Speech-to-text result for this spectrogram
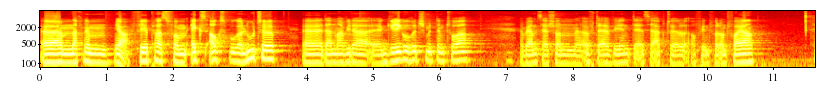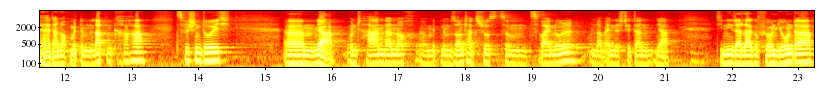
Ähm, nach einem ja, Fehlpass vom Ex-Augsburger Lute, äh, dann mal wieder äh, Gregoritsch mit einem Tor. Wir haben es ja schon öfter erwähnt, der ist ja aktuell auf jeden Fall on fire. Äh, dann noch mit einem Lattenkracher zwischendurch. Ähm, ja, und Hahn dann noch äh, mit einem Sonntagsschuss zum 2-0 und am Ende steht dann ja die Niederlage für Union da.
